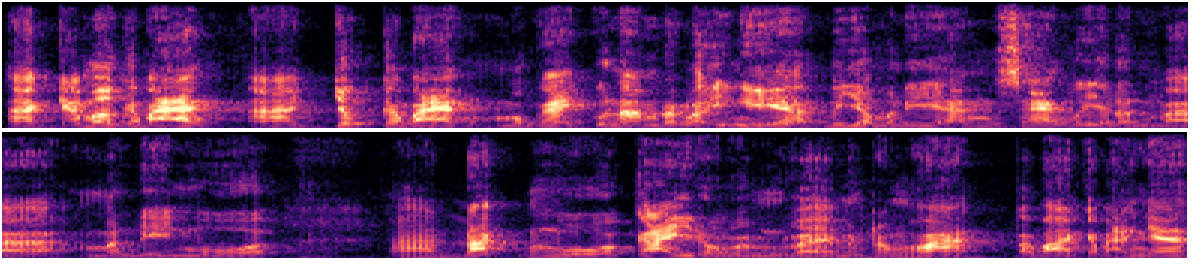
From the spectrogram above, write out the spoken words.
À, cảm ơn các bạn. À, chúc các bạn một ngày cuối năm rất là ý nghĩa. Bây giờ mình đi ăn sáng với gia đình và mình đi mua à, đất mua cây rồi mình về mình trồng hoa. Bye bye các bạn nha.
